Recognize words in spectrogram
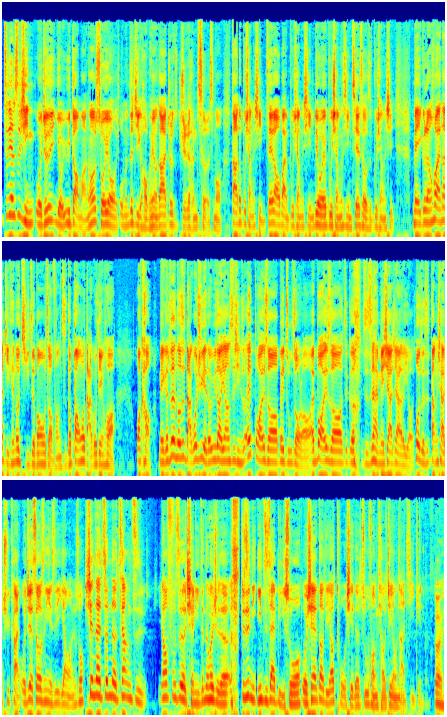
这件事情我就是有遇到嘛，然后所有我们这几个好朋友，大家就是觉得很扯，什么大家都不相信，J 老板不相信，六 A 不相信，CSOS 不相信，每个人后来那几天都急着帮我找房子，都帮我打过电话。我靠，每个真的都是打过去，也都遇到一样事情，说，哎，不好意思哦，被租走了哦，哎，不好意思哦，这个 只是还没下架而已哦，或者是当下去看，我记得 CSOS 也是一样嘛，就说现在真的这样子。要付这个钱，你真的会觉得，就是你一直在比说，我现在到底要妥协的租房条件有哪几点？对，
